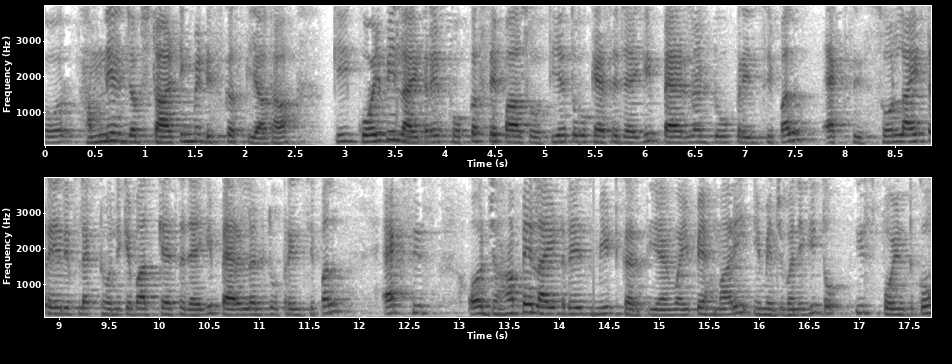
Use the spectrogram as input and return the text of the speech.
और हमने जब स्टार्टिंग में डिस्कस किया था कि कोई भी लाइट रे फोकस से पास होती है तो वो कैसे जाएगी? Parallel to principal axis so light ray reflect होने के बाद कैसे जाएगी? पैरेलल टू प्रिंसिपल एक्सिस और जहाँ पे लाइट रेज मीट करती है, वहीं पे हमारी इमेज बनेगी। तो इस पॉइंट को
